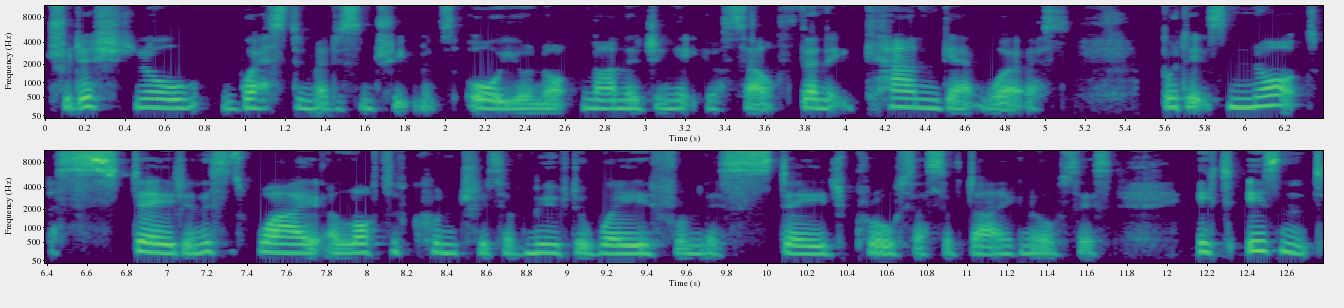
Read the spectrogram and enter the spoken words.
traditional Western medicine treatments or you're not managing it yourself, then it can get worse. But it's not a stage, and this is why a lot of countries have moved away from this stage process of diagnosis. It isn't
